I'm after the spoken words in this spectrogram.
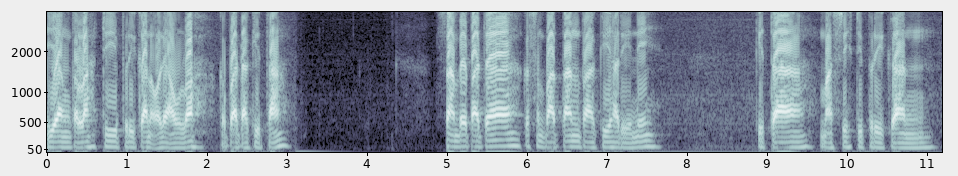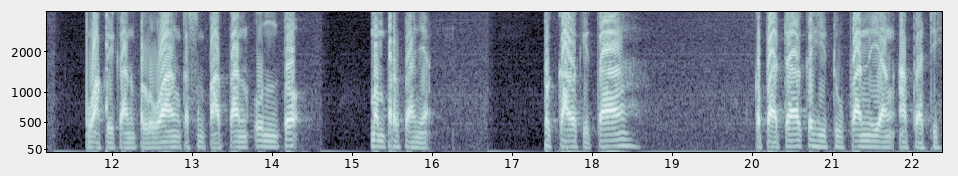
yang telah diberikan oleh Allah kepada kita. Sampai pada kesempatan pagi hari ini kita masih diberikan wakilkan peluang kesempatan untuk memperbanyak bekal kita kepada kehidupan yang abadi.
